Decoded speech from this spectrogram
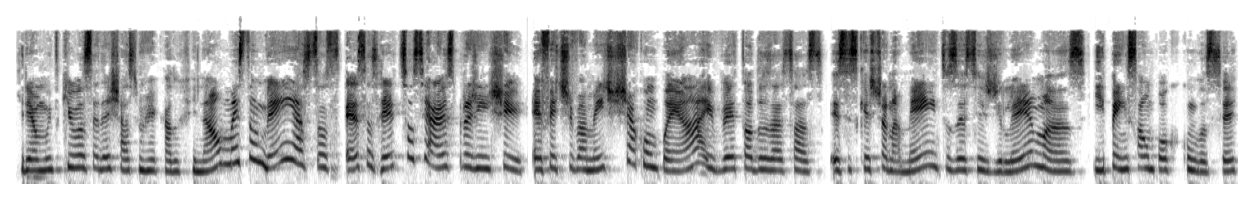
Queria muito que você deixasse um recado final, mas também essas, essas redes sociais para a gente efetivamente te acompanhar e ver todos essas, esses questionamentos, esses dilemas e pensar um pouco com você.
